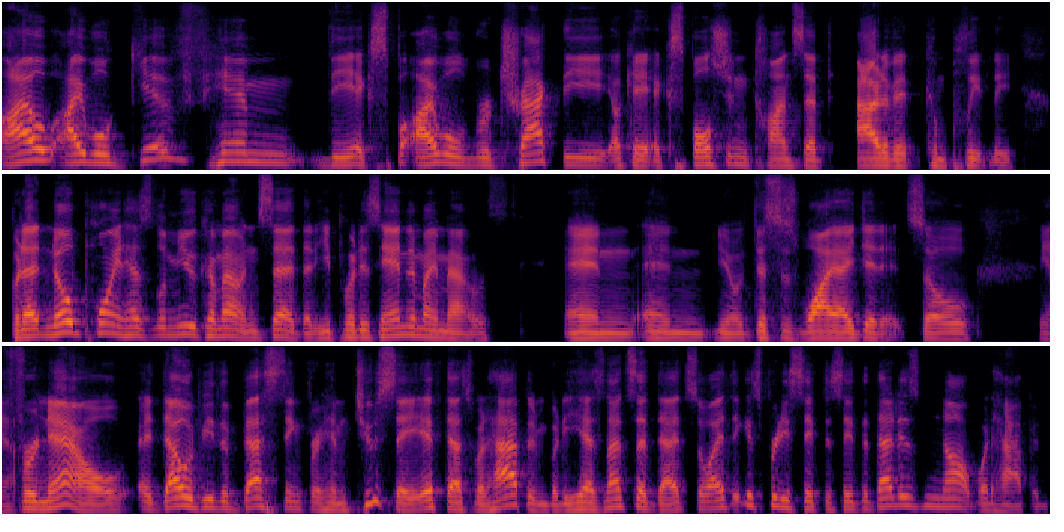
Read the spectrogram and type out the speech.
I'll I will give him the exp- I will retract the okay expulsion concept out of it completely. But at no point has Lemieux come out and said that he put his hand in my mouth and and you know this is why I did it. So Yeah. for now, eh, that would be the best thing for him to say if that's what happened. But he has not said that, so I think it's pretty safe to say that that is not what happened.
